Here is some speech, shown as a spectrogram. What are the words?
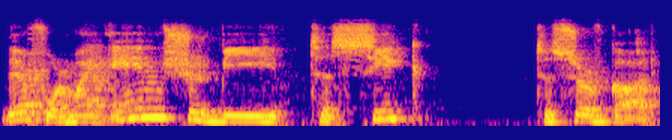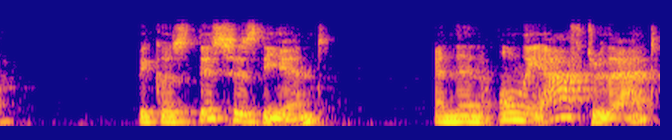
Therefore, my aim should be to seek to serve God, because this is the end. And then only after that,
